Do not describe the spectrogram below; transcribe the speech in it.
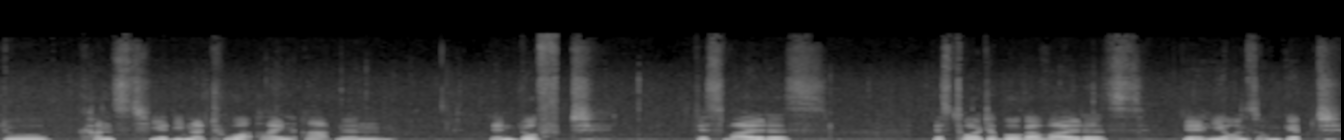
Du kannst hier die Natur einatmen, den Duft des Waldes, des Teutoburger Waldes, der hier uns umgibt.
